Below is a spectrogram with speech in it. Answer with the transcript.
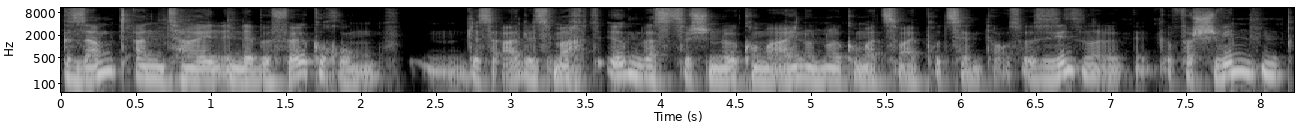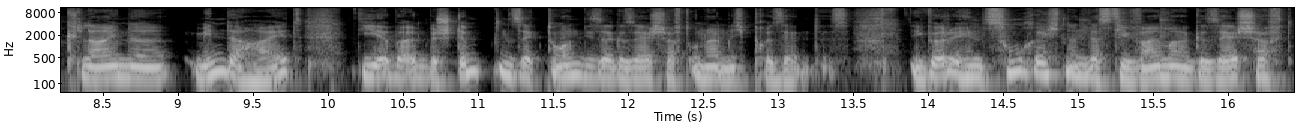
Gesamtanteil in der Bevölkerung des Adels macht irgendwas zwischen 0,1 und 0,2 Prozent aus. Also sie sind so eine verschwindend kleine Minderheit, die aber in bestimmten Sektoren dieser Gesellschaft unheimlich präsent ist. Ich würde hinzurechnen, dass die Weimarer Gesellschaft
